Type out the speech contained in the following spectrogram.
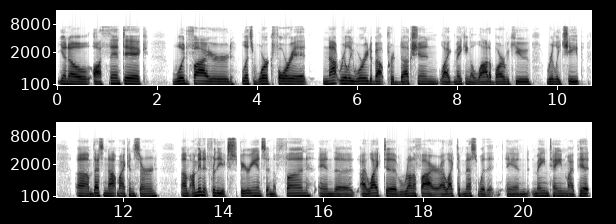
you know, authentic, wood fired. Let's work for it. Not really worried about production, like making a lot of barbecue really cheap. Um, that's not my concern. Um, I'm in it for the experience and the fun and the I like to run a fire. I like to mess with it and maintain my pit.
